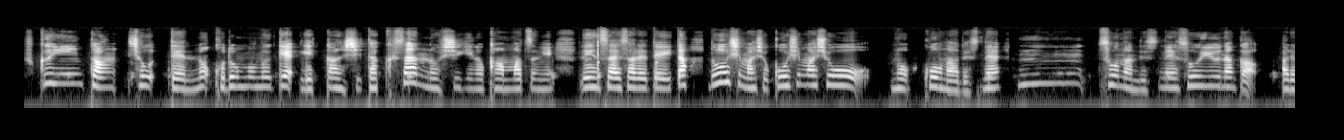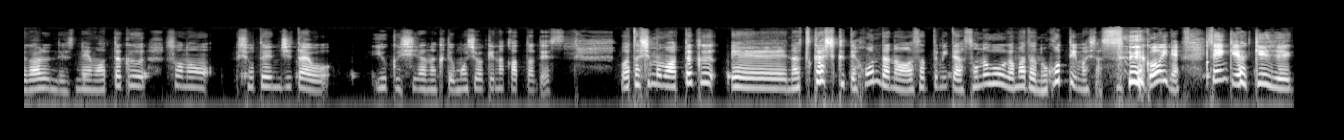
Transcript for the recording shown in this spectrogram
福音館書店の子供向け月刊誌たくさんの不思議の巻末に連載されていたどうしましょう、こうしましょうのコーナーですね。うーん、そうなんですね。そういうなんか、あれがあるんですね。全くその書店自体をよく知らなくて申し訳なかったです。私も全く、えー、懐かしくて本棚を漁ってみたらその号がまだ残っていました。すごいね。1990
